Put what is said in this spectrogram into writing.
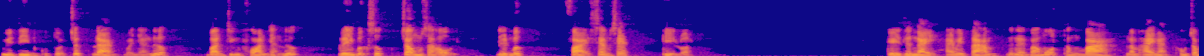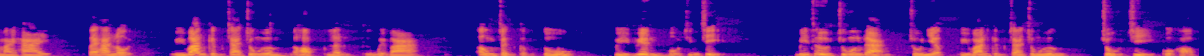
uy tín của tổ chức đảng và nhà nước, ban chứng khoán nhà nước, gây bức xúc trong xã hội, đến mức phải xem xét kỷ luật. Kể từ ngày 28 đến ngày 31 tháng 3 năm 2022, tại Hà Nội, Ủy ban Kiểm tra Trung ương đã họp lần thứ 13. Ông Trần Cẩm Tú, Ủy viên Bộ Chính trị, Bí thư Trung ương Đảng, chủ nhiệm Ủy ban Kiểm tra Trung ương, chủ trì cuộc họp.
